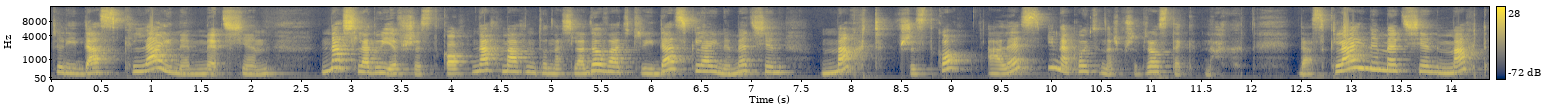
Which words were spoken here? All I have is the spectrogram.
czyli das kleine Mädchen, naśladuje wszystko. Nachmachen to naśladować, czyli das kleine Mädchen macht wszystko, alles i na końcu nasz przedrostek nach. Das kleine Mädchen macht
